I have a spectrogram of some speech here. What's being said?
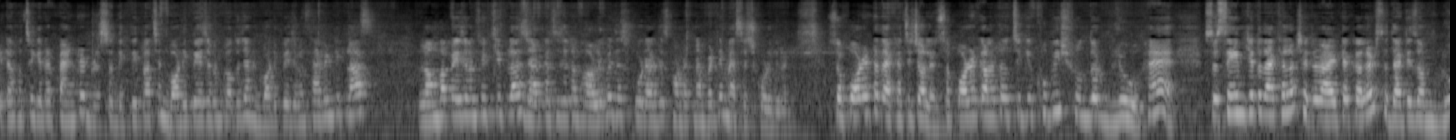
এটা হচ্ছে গিয়ে এটার প্যান্টের ড্রেসটা দেখতেই পাচ্ছেন। বডি পেয়ে যাবেন কত জানেন? বডি পেয়ে যাবেন সেভেন্টি প্লাস লম্বা পেয়ে যাবেন ফিফটি প্লাস যার কাছে যেটা ভালো লাগবে just code address contact number দিয়ে মেসেজ করে দেবেন। সো পরেরটা দেখাচ্ছি, চলেন। সো পরের কালারটা হচ্ছে কি খুবই সুন্দর ব্লু হ্যাঁ? সো সেম যেটা দেখালাম, সেটা আরেকটা colour so that is on blue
